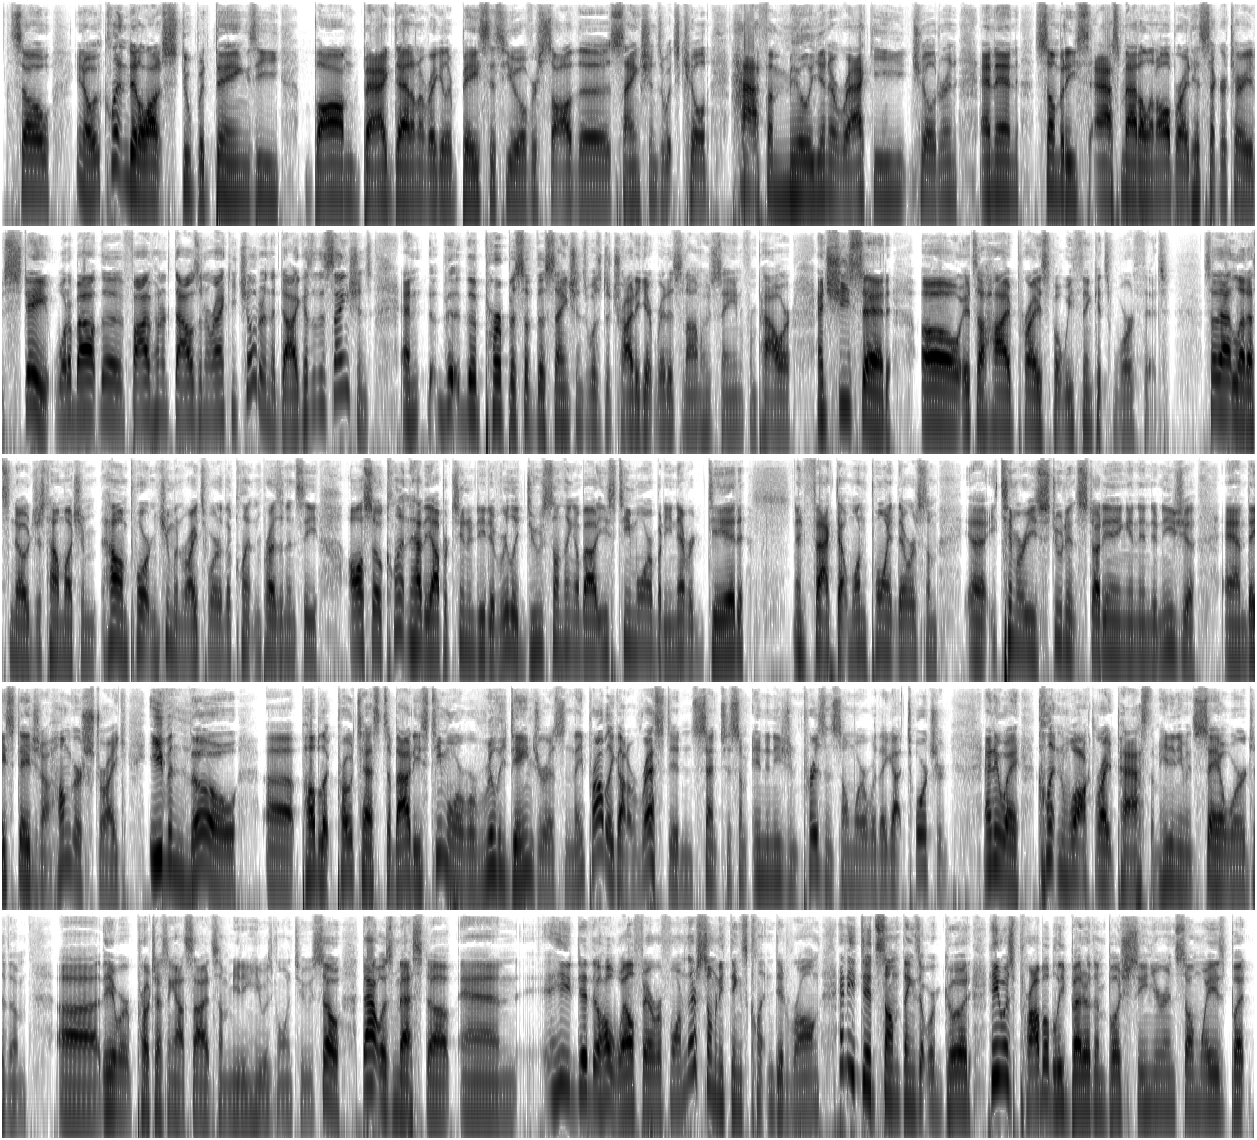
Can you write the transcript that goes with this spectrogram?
So, you know, Clinton did a lot of stupid things. He bombed Baghdad on a regular basis. He oversaw the sanctions, which killed half a million Iraqi children. And then somebody asked Madeleine Albright, his Secretary of State, what about the 500,000 Iraqi children that died because of the sanctions? And the, the purpose of the sanctions was to try to get rid of Saddam Hussein from power. And she said, oh, it's a high price, but we think it's worth it. So that let us know just how much how important human rights were to the Clinton presidency. Also, Clinton had the opportunity to really do something about East Timor, but he never did. In fact, at one point there were some uh, Timorese students studying in Indonesia, and they staged a hunger strike, even though uh, public protests about East Timor were really dangerous, and they probably got arrested and sent to some Indonesian prison somewhere where they got tortured. Anyway, Clinton walked right past them. He didn't even say a word to them. Uh, they were protesting outside some meeting he was going to. So that was messed up, and he did the whole welfare reform. There's so many things Clinton did wrong, and he did some things that were good. He was probably better than Bush Sr. in some ways, but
